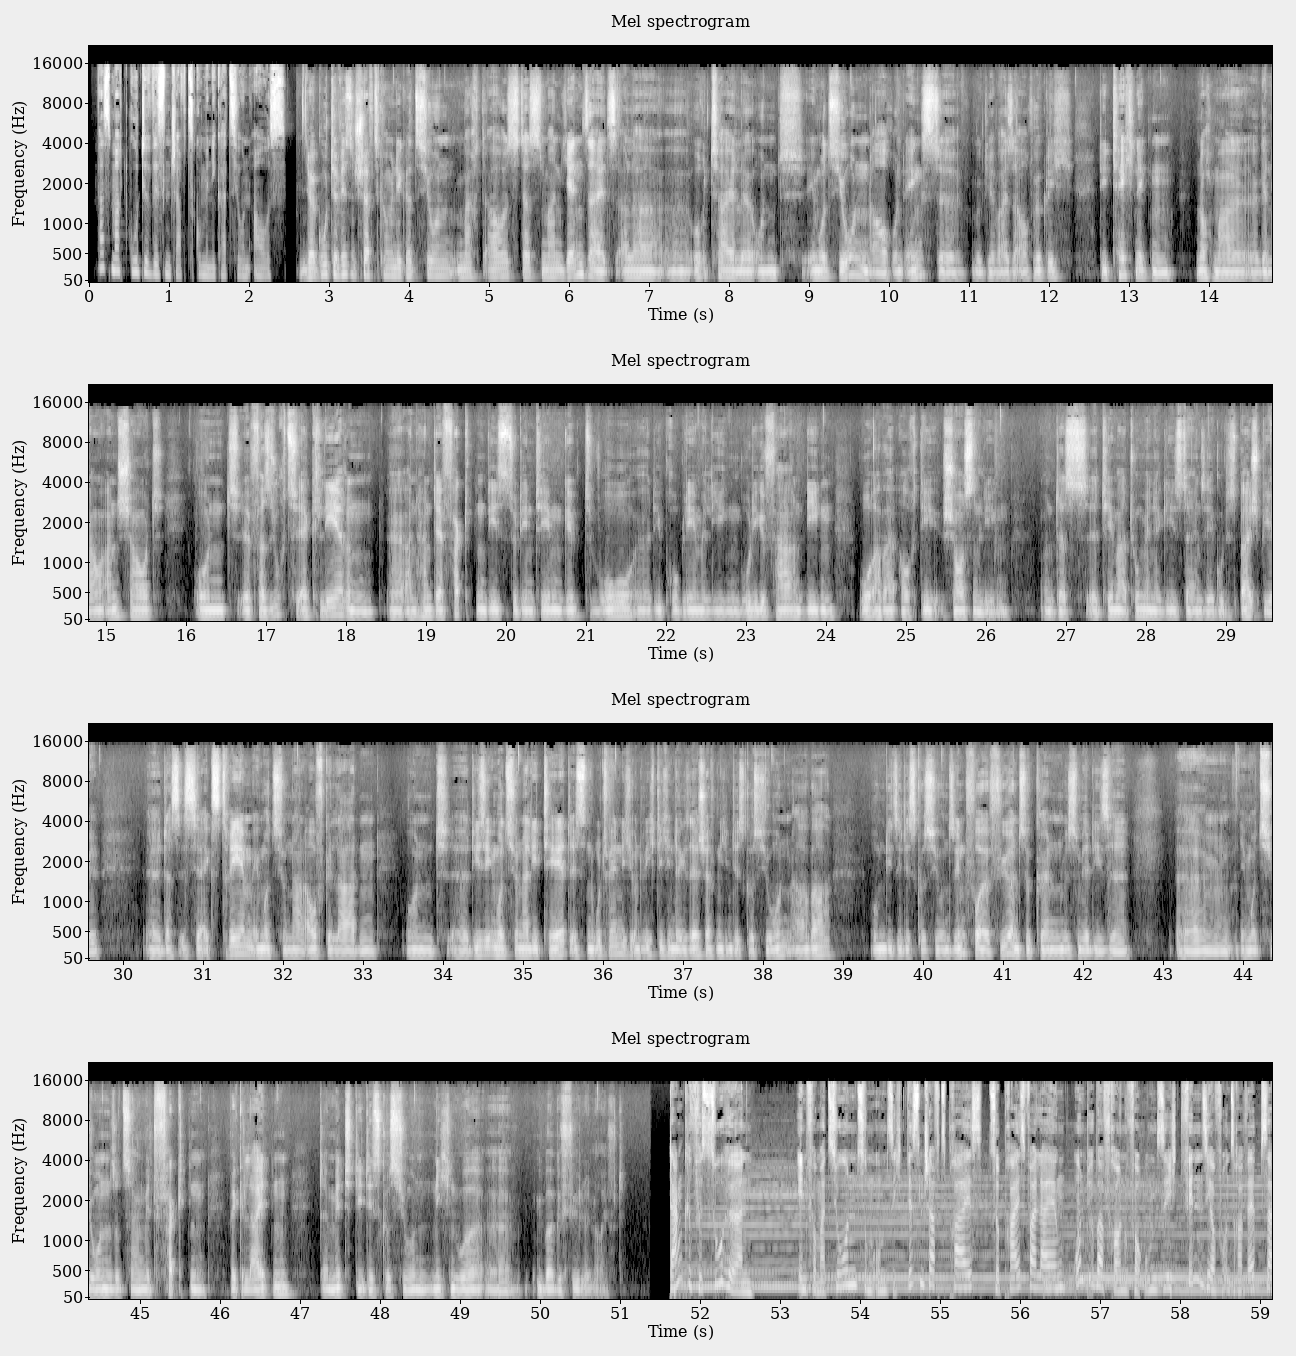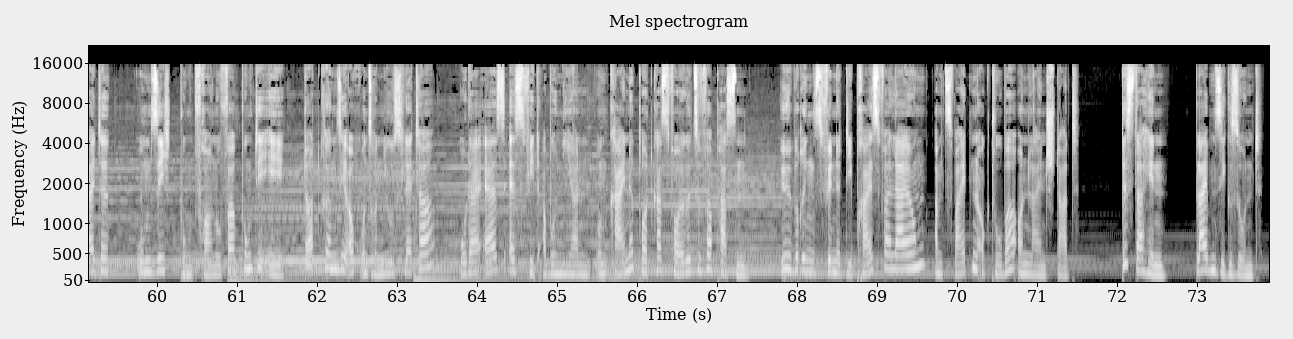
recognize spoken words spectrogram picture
Was macht gute Wissenschaftskommunikation aus? Ja, gute Wissenschaftskommunikation macht aus, dass man jenseits aller äh, Urteile und Emotionen auch und Ängste, möglicherweise auch wirklich die Techniken nochmal äh, genau anschaut und äh, versucht zu erklären äh, anhand der Fakten, die es zu den Themen gibt, wo äh, die Probleme liegen, wo die Gefahren liegen, wo aber auch die Chancen liegen. Und das äh, Thema Atomenergie ist da ein sehr gutes Beispiel. Äh, das ist ja extrem emotional aufgeladen. Und äh, diese Emotionalität ist notwendig und wichtig in der gesellschaftlichen Diskussion. Aber um diese Diskussion sinnvoll führen zu können, müssen wir diese ähm, Emotionen sozusagen mit Fakten begleiten, damit die Diskussion nicht nur äh, über Gefühle läuft. Danke fürs Zuhören. Informationen zum Umsicht Wissenschaftspreis, zur Preisverleihung und über Fraunhofer Umsicht finden Sie auf unserer Webseite umsicht.fraunhofer.de. Dort können Sie auch unseren Newsletter oder RSS-Feed abonnieren, um keine Podcast-Folge zu verpassen. Übrigens findet die Preisverleihung am 2. Oktober online statt. Bis dahin, bleiben Sie gesund.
